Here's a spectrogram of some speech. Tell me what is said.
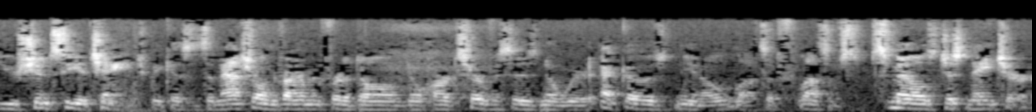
you should see a change because it's a natural environment for a dog. No hard surfaces, no weird echoes. You know, lots of lots of smells, just nature.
